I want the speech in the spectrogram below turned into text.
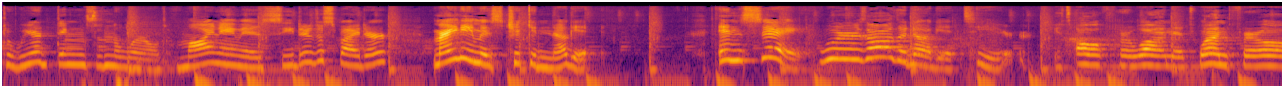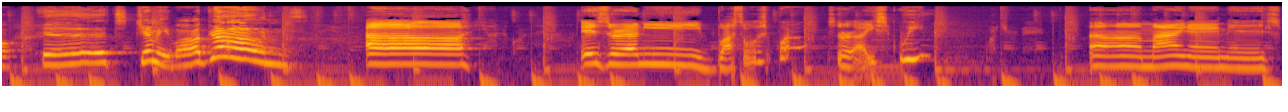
to Weird Things in the World. My name is Cedar the Spider. My name is Chicken Nugget. And say, where's all the nuggets here? It's all for one, it's one for all. It's Jimmy Bob Jones. Uh, is there any Brussels sprouts or ice cream? What's your name? Uh, my name is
